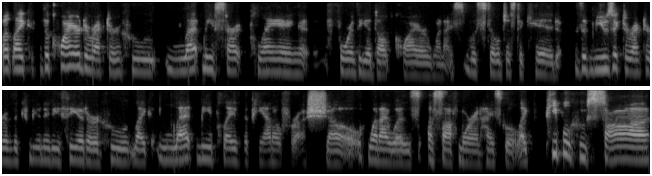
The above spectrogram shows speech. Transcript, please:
but like the choir director who let me start playing for the adult choir when I was still just a kid, the music director of the community theater who like let me play the piano for a show when I was a sophomore in high school, like people who saw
